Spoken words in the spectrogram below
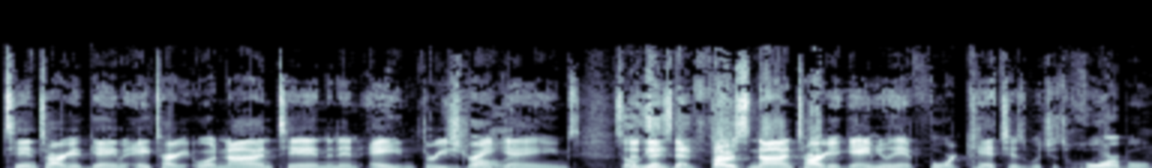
ten target game, eight target, well nine, ten, and then eight and three straight balling. games. So that, he's that the- first nine target game, he only had four catches, which is horrible.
